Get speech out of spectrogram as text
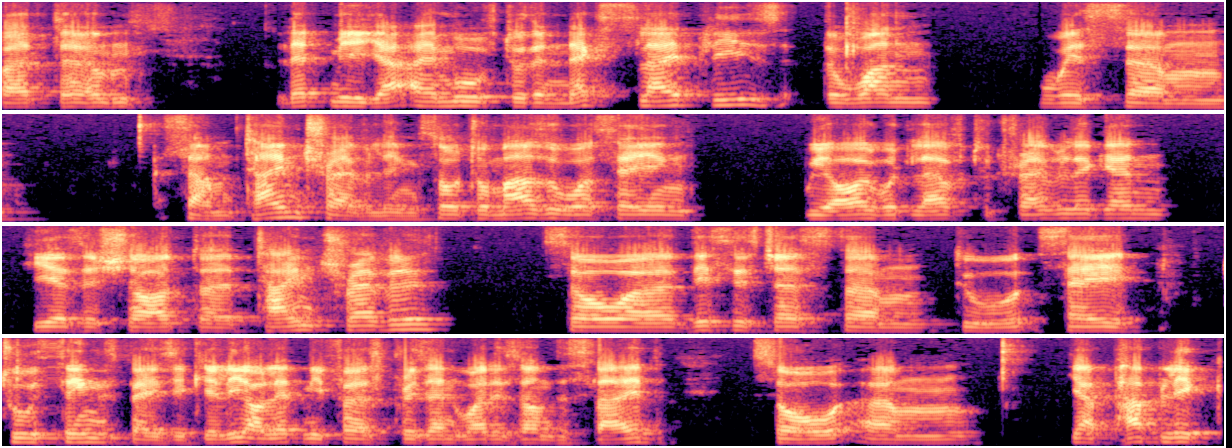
but um, let me, yeah, I move to the next slide, please. The one with um, some time traveling. So Tommaso was saying we all would love to travel again. Here's a short uh, time travel. So uh, this is just um, to say two things basically, or let me first present what is on the slide. So um, yeah, public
